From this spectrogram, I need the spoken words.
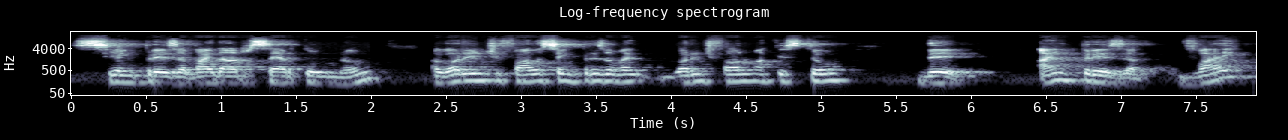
se a empresa vai dar certo ou não. Agora a gente fala se a empresa vai. Agora a gente fala uma questão de a empresa vai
